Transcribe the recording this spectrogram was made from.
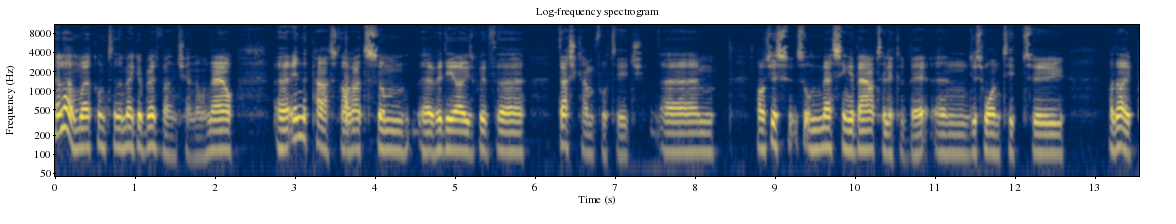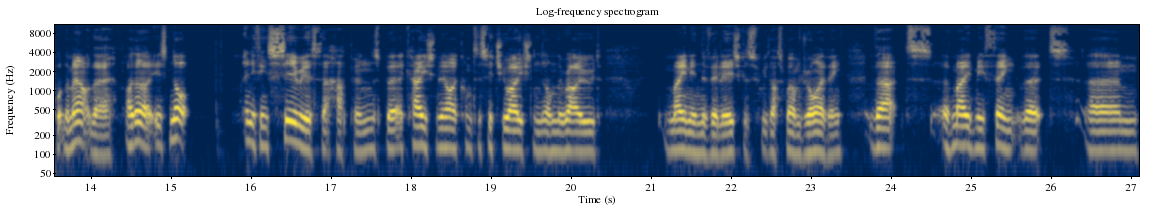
Hello and welcome to the Mega Breadvan channel. Now, uh, in the past I've had some uh, videos with uh, dashcam footage. Um, I was just sort of messing about a little bit and just wanted to, I don't know, put them out there. I don't know, it's not anything serious that happens, but occasionally I come to situations on the road, mainly in the village, because that's where I'm driving, that have made me think that um,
